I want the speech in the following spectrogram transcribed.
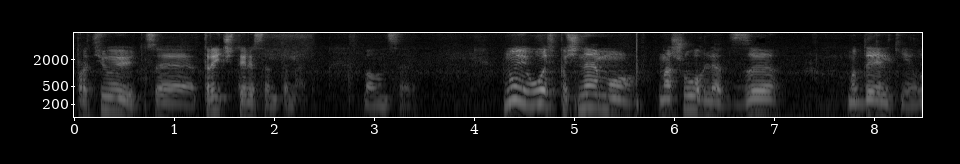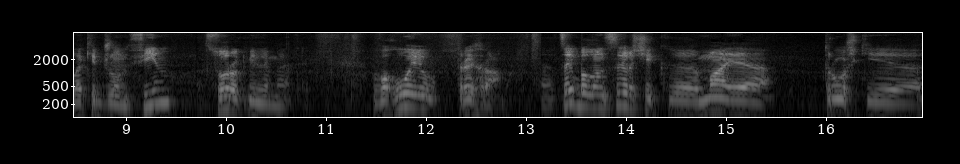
працюють це 3-4 см балансири. Ну і ось почнемо наш огляд з модельки Lucky John Fin 40 мм вагою 3 грама. Цей балансирчик е, має трошки е,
